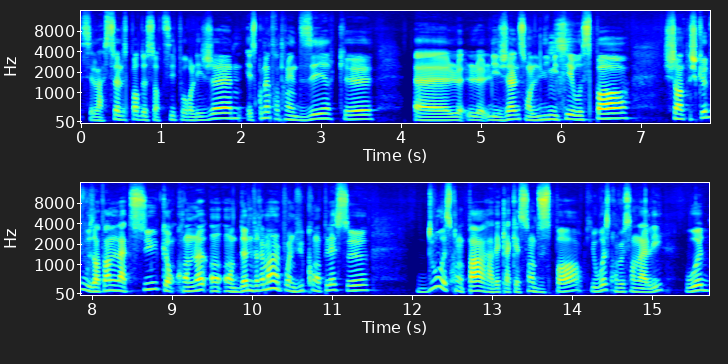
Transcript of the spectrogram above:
c'est la seule sport de sortie pour les jeunes? Est-ce qu'on est en train de dire que euh, les jeunes sont limités au sport? Je suis curieux de vous entendre là-dessus, qu'on on, on, donne vraiment un point de vue complet sur d'où est-ce qu'on part avec la question du sport, puis où est-ce qu'on veut s'en aller. Wood,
